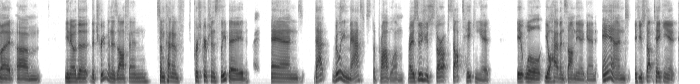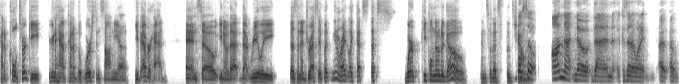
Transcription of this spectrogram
but um, you know the the treatment is often some kind of prescription sleep aid, right. and that really masks the problem. Right, as soon as you start stop taking it, it will you'll have insomnia again. And if you stop taking it kind of cold turkey, you're going to have kind of the worst insomnia you've ever had. And so you know that that really doesn't address it. But you know, right, like that's that's where people know to go. And so that's the challenge. Well, so on that note then because then i want to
